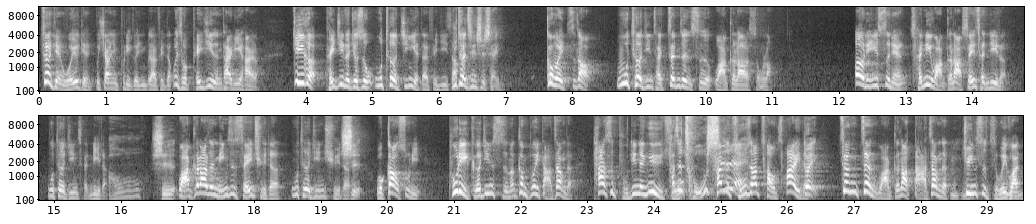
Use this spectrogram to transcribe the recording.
这点我有点不相信。普里格金不在飞机上，为什么陪祭人太厉害了？第一个陪祭的就是乌特金也在飞机上。乌特金是谁？各位知道，乌特金才真正是瓦格纳的首脑。二零一四年成立瓦格纳，谁成立的？乌特金成立的。哦，是。瓦格纳的名字谁取的？乌特金取的。是。我告诉你，普里格金什么更不会打仗的。他是普丁的御厨，他是厨师，他是厨师，他炒菜的。对，真正瓦格纳打仗的军事指挥官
